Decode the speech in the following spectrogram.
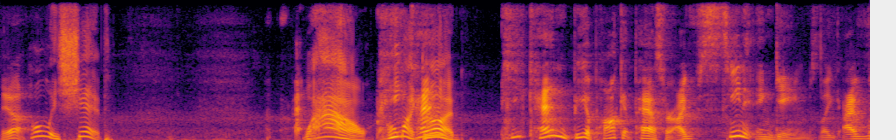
yeah. Holy shit. Wow. Oh He my can- god. He can be a pocket passer. I've seen it in games. Like I've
